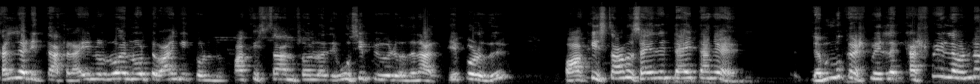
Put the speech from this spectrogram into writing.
கல்லடித்தார்கள் ஐநூறு ரூபாய் நோட்டு வாங்கி கொண்டு பாகிஸ்தான் சொல்வதை ஊசிப்பி விடுவதனால் இப்பொழுது பாகிஸ்தானும் சைலண்ட் ஆயிட்டாங்க. ஜம்மு காஷ்மீர்ல காஷ்மீர்ல வேணா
